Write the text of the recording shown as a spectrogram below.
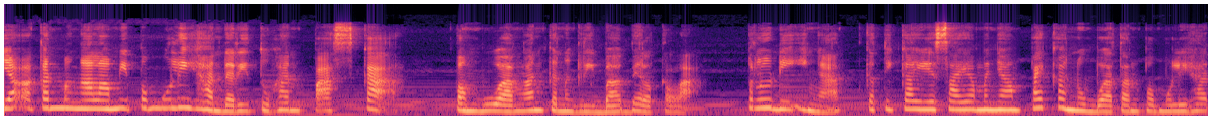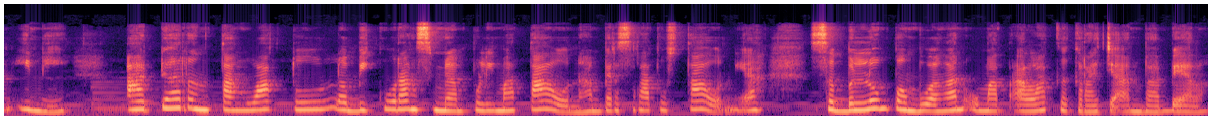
yang akan mengalami pemulihan dari Tuhan pasca pembuangan ke negeri Babel kelak. Perlu diingat, ketika Yesaya menyampaikan nubuatan pemulihan ini, ada rentang waktu lebih kurang 95 tahun, hampir 100 tahun ya, sebelum pembuangan umat Allah ke kerajaan Babel.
